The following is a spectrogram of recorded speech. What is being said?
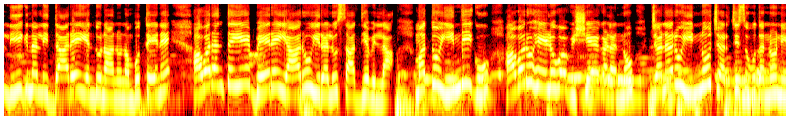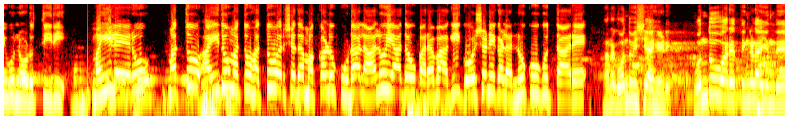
ಲೀಗ್ ನಲ್ಲಿದ್ದಾರೆ ಎಂದು ನಾನು ನಂಬುತ್ತೇನೆ. ಅವರಂತೆಯೇ ಬೇರೆ ಯಾರೂ ಇರಲು ಸಾಧ್ಯವಿಲ್ಲ. ಮತ್ತು ಇಂದಿಗೂ ಅವರು ಹೇಳುವ ವಿಷಯಗಳನ್ನು ಜನರು ಇನ್ನೂ ಚರ್ಚಿಸುವುದನ್ನು ನೀವು ನೋಡುತ್ತೀರಿ. ಮಹಿಳೆಯರು ಮತ್ತು ಐದು ಮತ್ತು ಹತ್ತು ವರ್ಷದ ಮಕ್ಕಳು ಕೂಡ ಲಾಲು ಯಾದವ್ ಪರವಾಗಿ ಘೋಷಣೆಗಳನ್ನು ಕೂಗುತ್ತಾರೆ. ಒಂದು ವಿಷಯ ಹೇಳಿ. ಒಂದೂವರೆ ತಿಂಗಳ ಹಿಂದೆ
